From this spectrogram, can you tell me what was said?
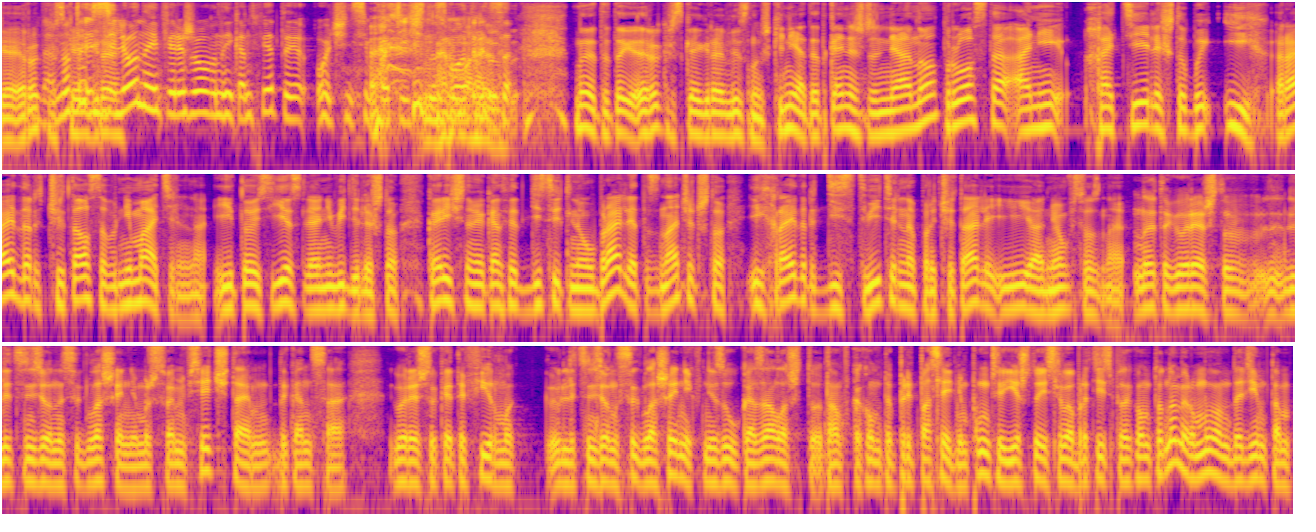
такая Да, рокерская ну, то есть игра. зеленые пережеванные конфеты очень симпатично смотрятся. Ну, это рокерская игра в веснушки. Нет, это, конечно не оно. Просто они хотели, чтобы их райдер читался внимательно. И то есть, если они видели, что коричневые конфеты действительно убрали, это значит, что их райдер действительно прочитали и о нем все знают. Ну, это говорят, что лицензионное соглашение, мы же с вами все читаем до конца, говорят, что какая-то фирма лицензионных соглашений внизу указала, что там в каком-то предпоследнем пункте, есть, что если вы обратитесь по такому-то номеру, мы вам дадим там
